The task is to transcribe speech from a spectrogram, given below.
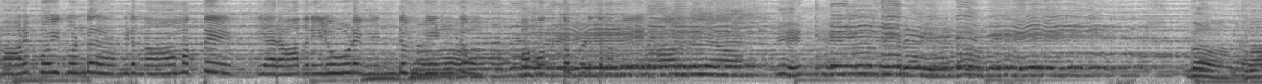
മാറിപ്പോയിക്കൊണ്ട് അങ്ങയുടെ നാമത്തെ ഈ ആരാധനയിലൂടെ വീണ്ടും വീണ്ടും മഹത്വപ്പെടുത്തണമേ. ഹല്ലേലൂയ. എന്നിൽ നിറയണമേ. നാഥാ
